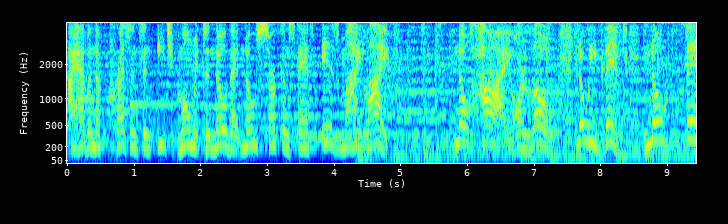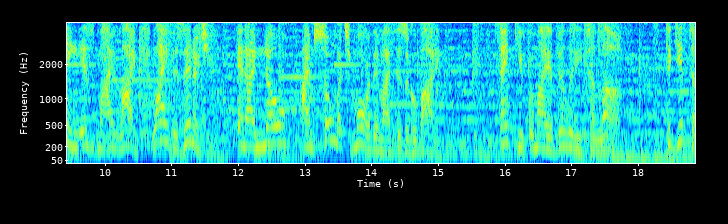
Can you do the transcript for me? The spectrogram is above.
I have enough presence in each moment to know that no circumstance is my life. No high or low, no event, no thing is my life. Life is energy, and I know I'm so much more than my physical body. Thank you for my ability to love, to give to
